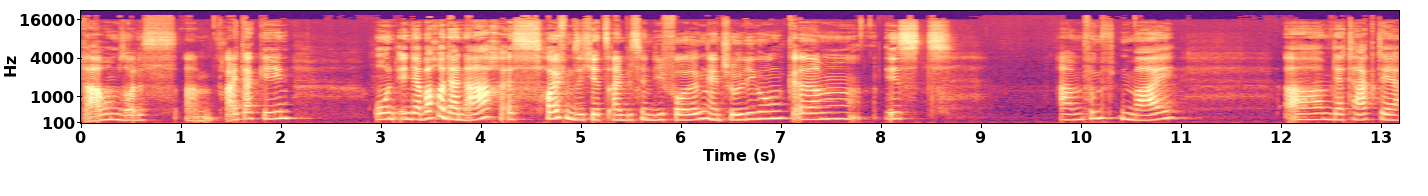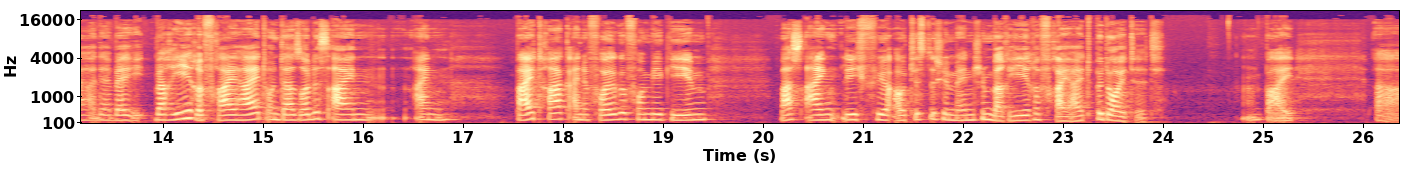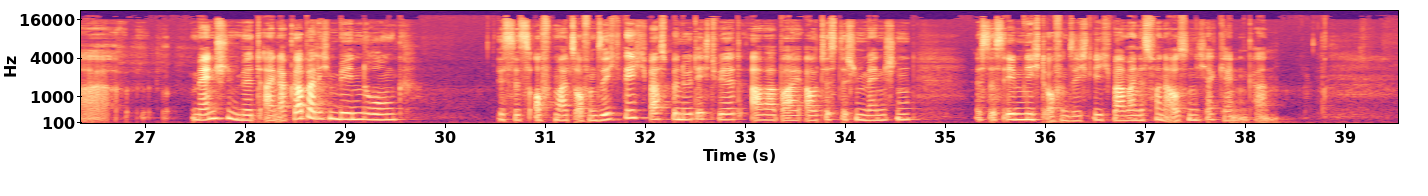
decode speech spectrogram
Darum soll es am Freitag gehen. Und in der Woche danach, es häufen sich jetzt ein bisschen die Folgen, Entschuldigung, ähm, ist am 5. Mai ähm, der Tag der, der Barrierefreiheit und da soll es ein, ein Beitrag, eine Folge von mir geben, was eigentlich für autistische Menschen Barrierefreiheit bedeutet. Bei äh, Menschen mit einer körperlichen Behinderung ist es oftmals offensichtlich, was benötigt wird, aber bei autistischen Menschen ist es eben nicht offensichtlich, weil man es von außen nicht erkennen kann.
